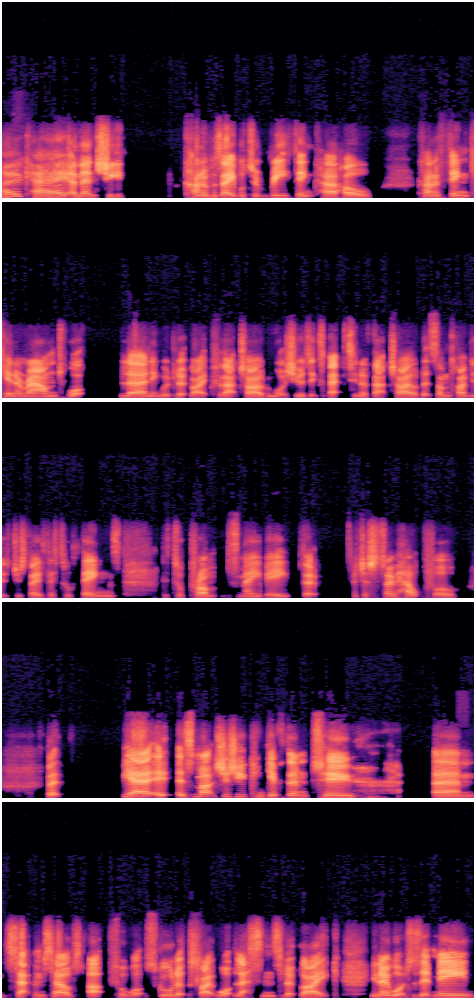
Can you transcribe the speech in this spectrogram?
okay and then she kind of was able to rethink her whole kind of thinking around what learning would look like for that child and what she was expecting of that child. But sometimes it's just those little things little prompts maybe that are just so helpful. But yeah it, as much as you can give them to um, set themselves up for what school looks like what lessons look like you know what does it mean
